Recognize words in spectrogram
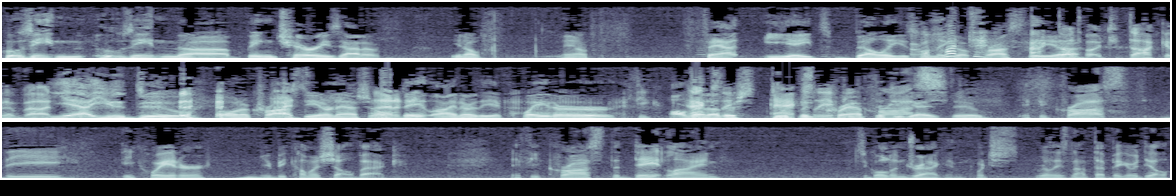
who's eating who's eating uh, Bing cherries out of you know f- you know f- fat E8's bellies when they What go the- across I the don't uh, know what you're talking about. yeah you do going across the international I state line or the equator or you, all that actually- other stupid actually, crap you that you cross- guys do. If you cross the equator, you become a shellback. If you cross the date line, golden dragon, which really is not that big of a deal.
